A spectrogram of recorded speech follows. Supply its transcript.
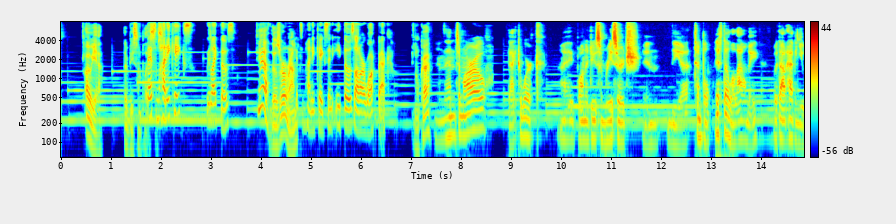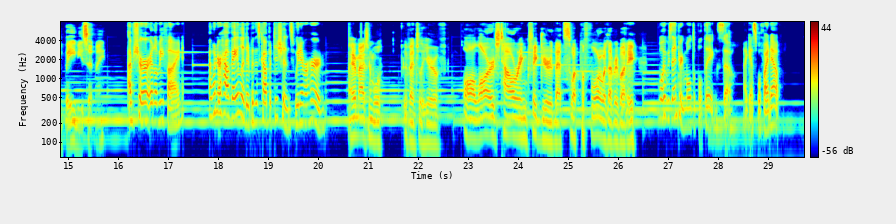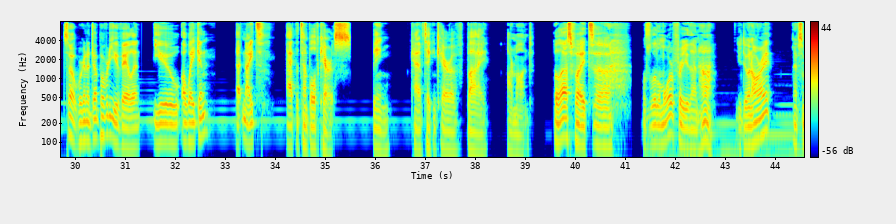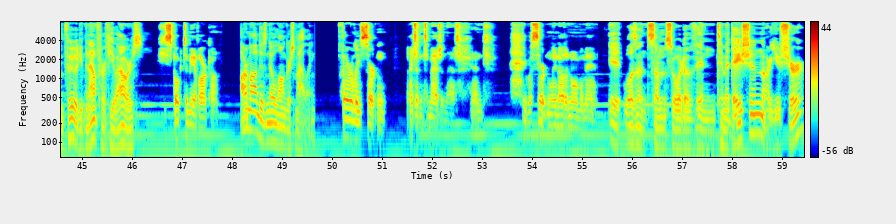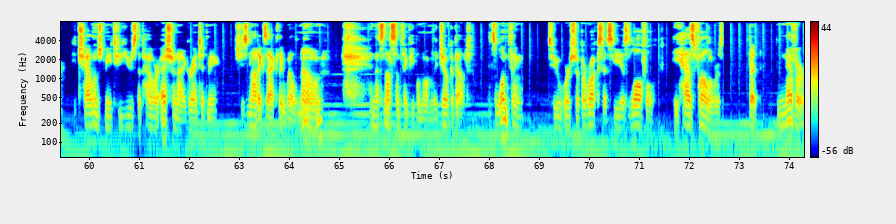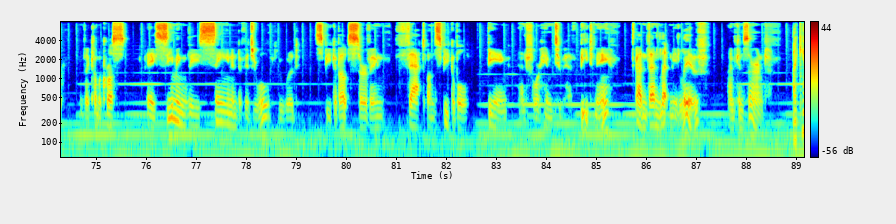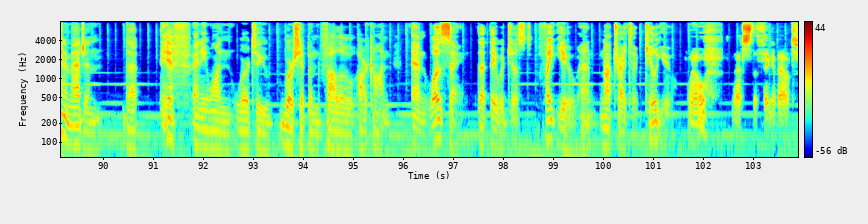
Oh yeah, there'd be some They have some honey cakes. We like those. Yeah, those are around. Get some honey cakes and eat those on our walk back. Okay. And then tomorrow, back to work. I want to do some research in the uh, temple, if they'll allow me, without having you babysit me. I'm sure it'll be fine. I wonder how Valen did with his competitions. We never heard. I imagine we'll eventually hear of a large towering figure that swept the floor with everybody. Well, he was entering multiple things, so I guess we'll find out. So we're gonna jump over to you, Valen. You awaken at night at the Temple of Karis, being kind of taken care of by Armand. The last fight uh, was a little more for you then, huh? You doing all right? Have some food. You've been out for a few hours. He spoke to me of Archon. Armand is no longer smiling. Fairly certain. I didn't imagine that, and he was certainly not a normal man. It wasn't some sort of intimidation, are you sure? He challenged me to use the power Eshonai granted me. She's not exactly well known, and that's not something people normally joke about. It's one thing to worship a Roxas, he is lawful, he has followers, but never have I come across a seemingly sane individual who would speak about serving that unspeakable being, and for him to have beat me, and then let me live, I'm concerned. I can't imagine that if anyone were to worship and follow Archon and was saying that they would just fight you and not try to kill you. Well, that's the thing about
